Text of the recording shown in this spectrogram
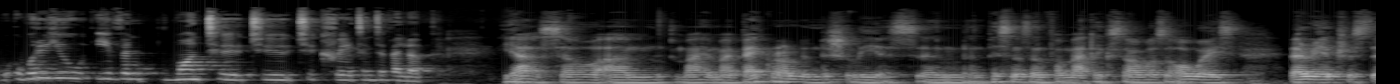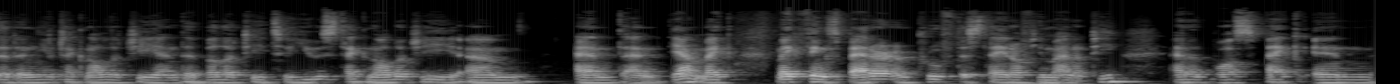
What do you even want to to to create and develop? Yeah, so um, my my background initially is in, in business informatics. So I was always very interested in new technology and the ability to use technology um, and and yeah make make things better, improve the state of humanity. And it was back in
